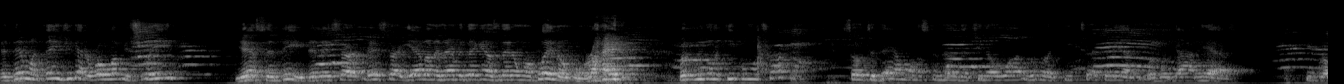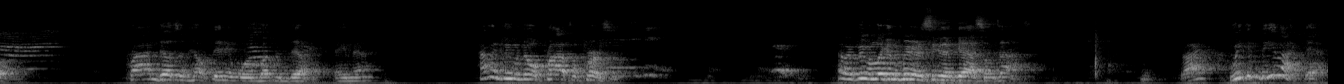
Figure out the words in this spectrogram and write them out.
And then when things you got to roll up your sleeve, yes, indeed. Then they start they start yelling and everything else, and they don't want to play no more, right? But we're going to keep on trucking. So today I want us to know that you know what we're going to keep checking in with what God has. Keep rolling. Pride doesn't help anyone but the devil. Amen. How many people know a prideful person? How many people look in the mirror and see that guy sometimes? Right? We can be like that.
